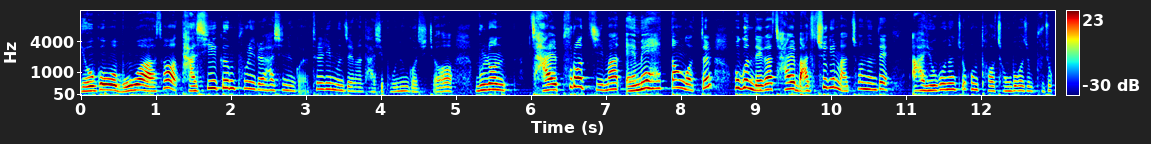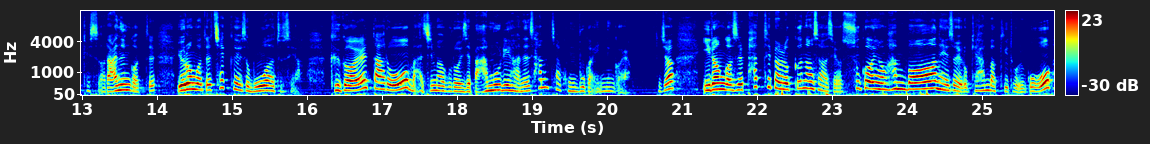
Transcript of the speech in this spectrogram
요거 모아서 다시금 풀이를 하시는 거예요. 틀린 문제만 다시 보는 것이죠. 물론 잘 풀었지만 애매했던 것들 혹은 내가 잘 맞추긴 맞췄는데 아 요거는 조금 더 정보가 좀 부족했어 라는 것들 이런 것들 체크해서 모아두세요. 그걸 따로 마지막으로 이제 마무리하는 3차 공부가 있는 거예요. 그죠? 이런 것을 파트별로 끊어서 하세요. 수거형 한 번 해서 이렇게 한 바퀴 돌고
